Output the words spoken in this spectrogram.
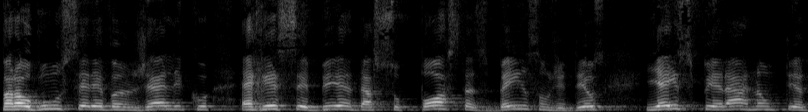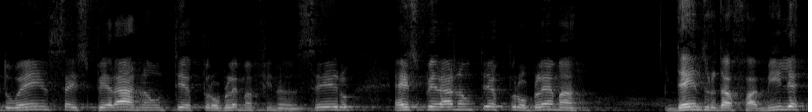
Para alguns, ser evangélico é receber das supostas bênçãos de Deus e é esperar não ter doença, é esperar não ter problema financeiro, é esperar não ter problema dentro da família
